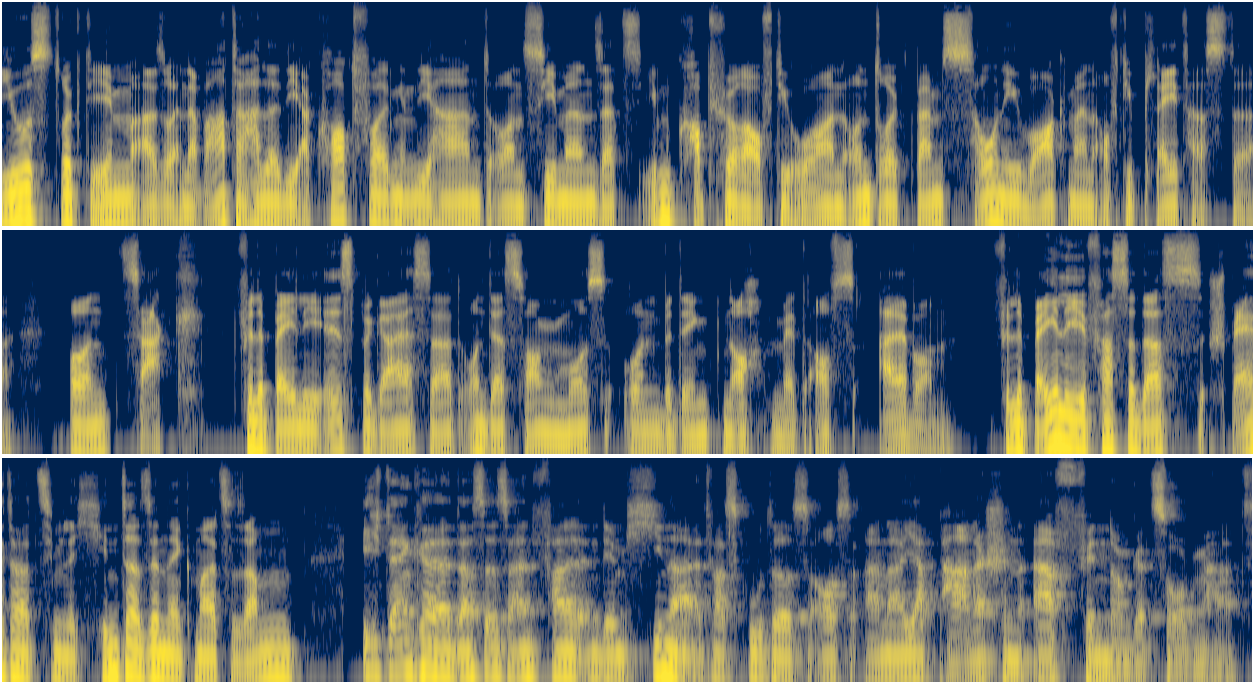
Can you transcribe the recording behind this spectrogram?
Hughes drückt ihm also in der Wartehalle die Akkordfolgen in die Hand und Seaman setzt ihm Kopfhörer auf die Ohren und drückt beim Sony Walkman auf die Play-Taste. Und zack, Philip Bailey ist begeistert und der Song muss unbedingt noch mit aufs Album. Philip Bailey fasste das später ziemlich hintersinnig mal zusammen. Ich denke, das ist ein Fall, in dem China etwas Gutes aus einer japanischen Erfindung gezogen hat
